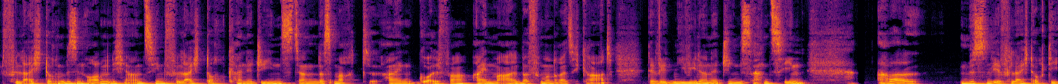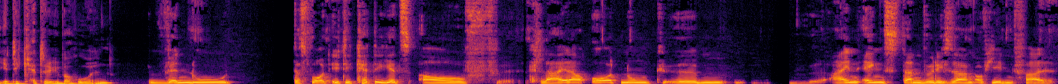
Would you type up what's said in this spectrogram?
vielleicht doch ein bisschen ordentlicher anziehen, vielleicht doch keine Jeans, dann das macht ein Golfer einmal bei 35 Grad, der wird nie wieder eine Jeans anziehen. Aber müssen wir vielleicht auch die Etikette überholen? Wenn du das Wort Etikette jetzt auf Kleiderordnung ähm, einengst, dann würde ich sagen, auf jeden Fall.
